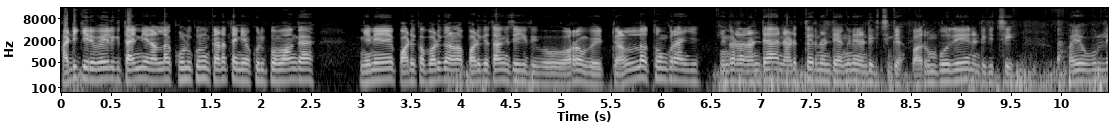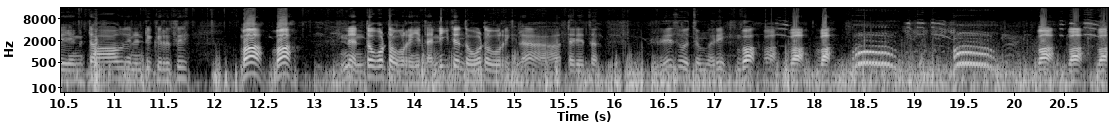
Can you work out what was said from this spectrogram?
அடிக்கிற வயலுக்கு தண்ணி நல்லா குளுக்கணும் கிண தண்ணியாக குடிப்போம் வாங்க. இங்கனே படுக்க படுக்க நல்லா படுக்க தாங்க செய்யுது உரம் போயிட்டு நல்லா தூங்குறாங்க. எங்கடா நண்டா? நடுத்தர் நண்டு எங்கே நண்டுக்குச்சுங்க. வரும்போதே நண்டுக்குச்சு. பய உள்ள எங்கிட்டாவது நண்டுக்கிறது. பா பா என்ன எந்த ஓட்டை போடுறீங்க? தண்ணிக்கு தான் இந்த ஓட்டம் போடுறீங்களா? தெரியாதா ரேஸ் வச்ச மாதிரி. வா வா வா வா. வா வா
